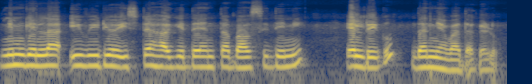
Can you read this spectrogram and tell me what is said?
ನಿಮಗೆಲ್ಲ ಈ ವಿಡಿಯೋ ಇಷ್ಟೇ ಆಗಿದೆ ಅಂತ ಭಾವಿಸಿದ್ದೀನಿ. ಎಲ್ರಿಗೂ ಧನ್ಯವಾದಗಳು.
